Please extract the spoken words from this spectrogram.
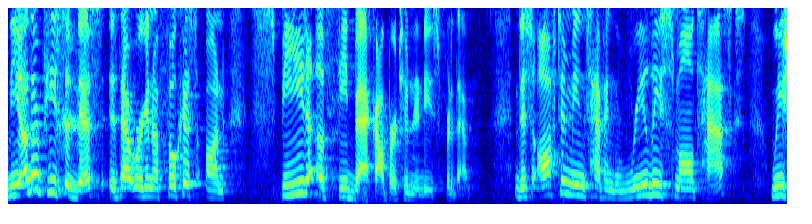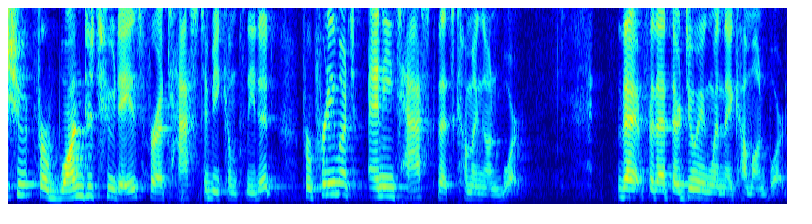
The other piece of this is that we're going to focus on speed of feedback opportunities for them. This often means having really small tasks. We shoot for one to two days for a task to be completed for pretty much any task that's coming on board, that, for that they're doing when they come on board.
